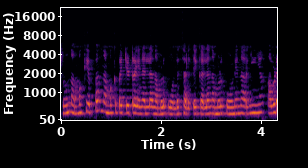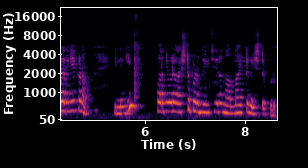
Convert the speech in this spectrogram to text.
സോ നമുക്ക് എപ്പം നമുക്ക് പറ്റിയ ട്രെയിനല്ല നമ്മൾ പോകേണ്ട സ്ഥലത്തേക്കല്ല നമ്മൾ പോകണമെന്ന് അറിഞ്ഞു കഴിഞ്ഞാൽ അവിടെ ഇറങ്ങിയേക്കണം. ഇല്ലെങ്കിൽ പറഞ്ഞ പോലെ കഷ്ടപ്പെടും. തിരിച്ചു വരാൻ നന്നായിട്ട് കഷ്ടപ്പെടും.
